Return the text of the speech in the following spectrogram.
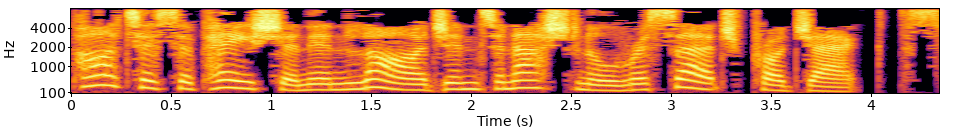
Participation in large international research projects.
